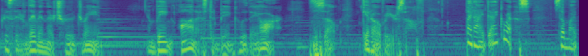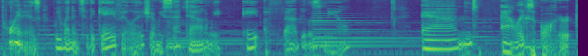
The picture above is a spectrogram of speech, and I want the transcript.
because they're living their true dream and being honest and being who they are. So get over yourself. But I digress. So my point is, we went into the gay village and we sat down and we ate a fabulous meal and Alex ordered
